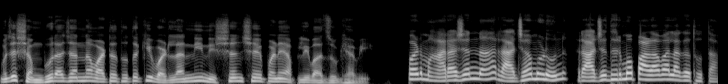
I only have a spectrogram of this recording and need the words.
म्हणजे शंभूराजांना वाटत होतं की वडिलांनी निःसंशयपणे आपली बाजू घ्यावी. पण महाराजांना राजा म्हणून राजधर्म पाळावा लागत होता.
